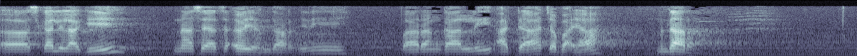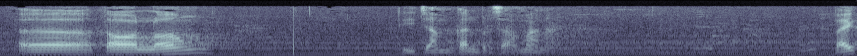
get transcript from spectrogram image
Uh, sekali lagi nasihat oh ya bentar. Ini barangkali ada coba ya. Bentar. Uh, tolong dijamkan bersama. Nah. Baik,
